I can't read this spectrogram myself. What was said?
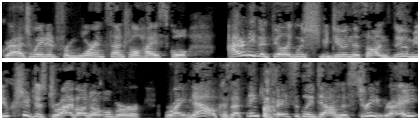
graduated from Warren Central High School. I don't even feel like we should be doing this on Zoom. You should just drive on over right now because I think you're basically down the street, right?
